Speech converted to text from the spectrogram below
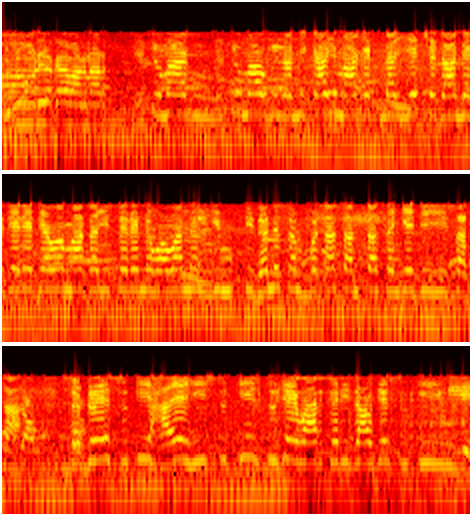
विठू माऊलीला काय मागणार? इटू माग इटू माऊलीला मी काही मागत नाही. याचे दाने दे रे देवा माझा इसरण व्हावा. नलगी मुक्ती धन संपता संता संगे देई सदा. सगळे सुखी हाय ही सुखी. तुझे वारकरी जाऊ दे सुखी येऊ दे.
